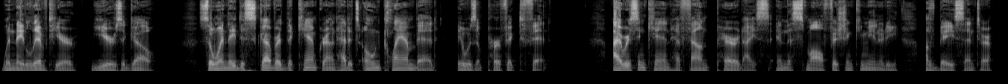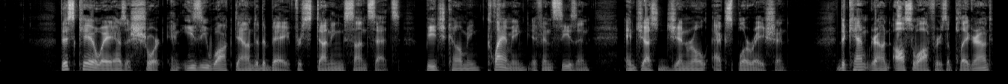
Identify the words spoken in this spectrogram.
when they lived here years ago. So when they discovered the campground had its own clam bed, it was a perfect fit. Iris and Ken have found paradise in the small fishing community of Bay Center. This KOA has a short and easy walk down to the bay for stunning sunsets, beachcombing, clamming if in season, and just general exploration. The campground also offers a playground,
